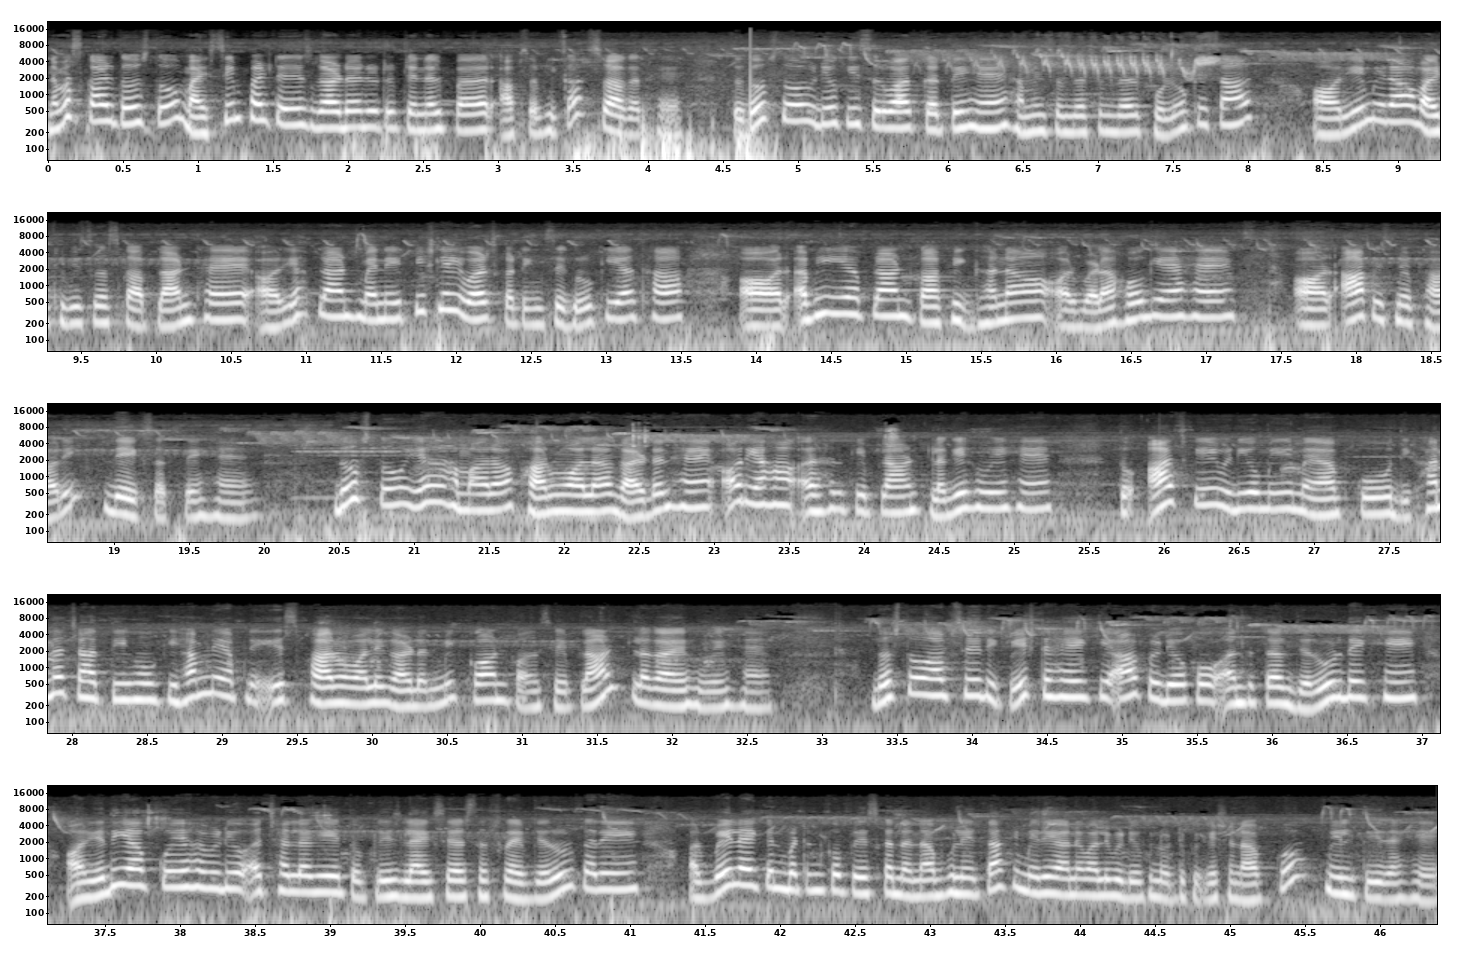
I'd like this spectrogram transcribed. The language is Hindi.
नमस्कार दोस्तों, my simple terrace garden YouTube channel पर आप सभी का स्वागत है। तो दोस्तों, वीडियो की शुरुआत करते हैं हम इन सुंदर सुंदर फूलों के साथ। और ये मेरा वाइट हिबिस्कस का प्लांट है और यह प्लांट मैंने पिछले ही वर्ष कटिंग से ग्रो किया था और अभी यह प्लांट काफ़ी घना और बड़ा हो गया है और आप इसमें फ्लावरिंग देख सकते हैं। दोस्तों, यह हमारा फार्म वाला गार्डन है और यहाँ अरहर के प्लांट लगे हुए हैं। तो आज के वीडियो में मैं आपको दिखाना चाहती हूँ कि हमने अपने इस फार्म वाले गार्डन में कौन कौन से प्लांट लगाए हुए हैं। दोस्तों, आपसे रिक्वेस्ट है कि आप वीडियो को अंत तक ज़रूर देखें और यदि आपको यह वीडियो अच्छा लगे तो प्लीज़ लाइक, शेयर, सब्सक्राइब ज़रूर करें और बेल आइकन बटन को प्रेस करना ना भूलें ताकि मेरे आने वाली वीडियो की नोटिफिकेशन आपको मिलती रहे।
